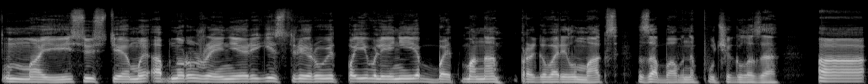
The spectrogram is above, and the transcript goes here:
Мои системы обнаружения регистрируют появление Бэтмена», проговорил Макс, забавно пуча глаза. «А,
